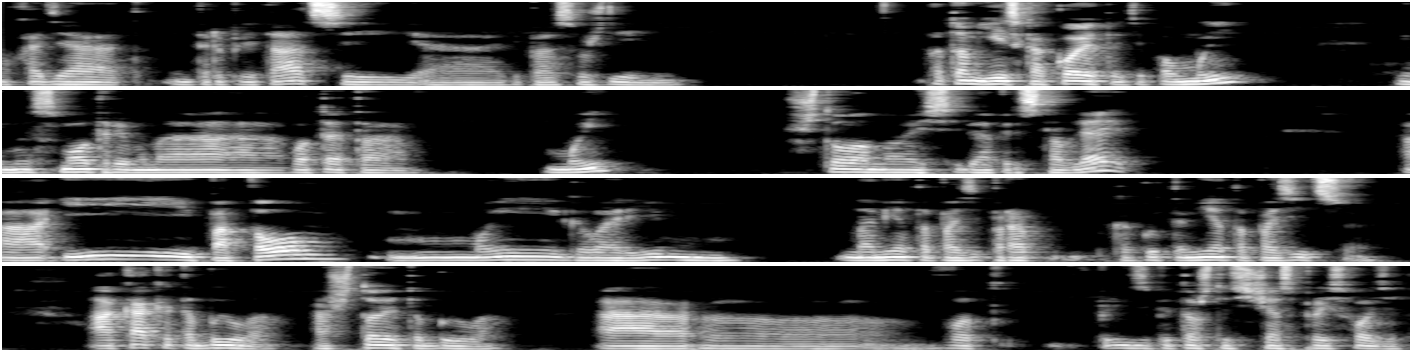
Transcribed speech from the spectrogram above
уходя от интерпретаций, э, типа осуждений. Потом есть какое-то типа мы, и мы смотрим на вот это мы, что оно из себя представляет. А, и потом мы говорим на метапози... про какую-то метапозицию. А как это было? А что это было? А э, вот, в принципе, то, что сейчас происходит.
